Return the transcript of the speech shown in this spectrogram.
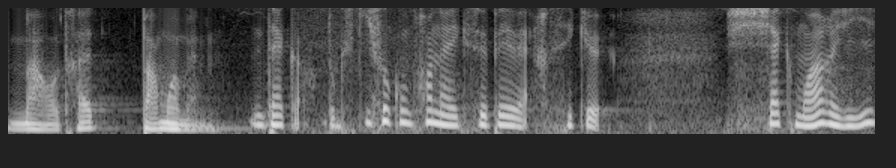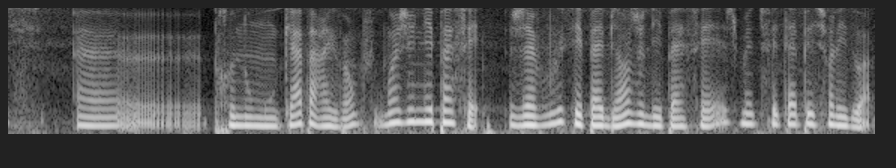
ma retraite par moi-même. D'accord. Donc, ce qu'il faut comprendre avec ce PER, c'est que chaque mois, Régis, euh, prenons mon cas par exemple, moi je ne l'ai pas fait. J'avoue, c'est pas bien, je ne l'ai pas fait. Je me fais taper sur les doigts.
